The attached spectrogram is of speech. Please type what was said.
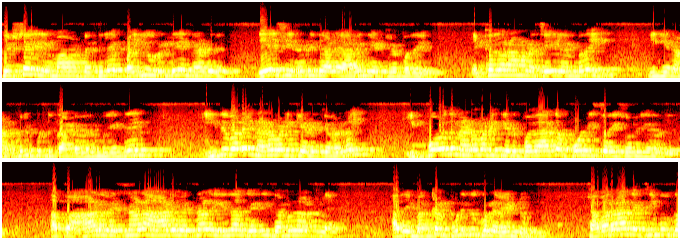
கிருஷ்ணகிரி மாவட்டத்திலே பையூரிலே நடு தேசிய நெடுஞ்சாலை அரங்கேற்றிருப்பது எக்ககரமான செயல் என்பதை இங்கே நான் குறிப்பிட்டு காட்ட விரும்புகின்றேன். இதுவரை நடவடிக்கை எடுக்கவில்லை. இப்பொழுது நடவடிக்கை எடுப்பதாக போலீஸ் துறை சொல்லுகிறது. அப்ப ஆளை வெட்டினாலும் ஆடு வெட்டினாலும் இதுதான் கதி தமிழ்நாட்டில். அதை மக்கள் புரிந்து கொள்ள வேண்டும். தவறாக திமுக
